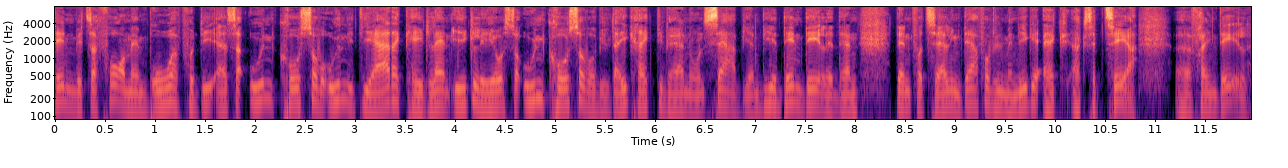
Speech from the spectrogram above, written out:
den metafor, man bruger, fordi altså uden Kosovo, uden et hjerte, kan et land ikke leve, så uden Kosovo vil der ikke rigtig være nogen Serbien. Det er den del af den, den fortælling. Derfor vil man ikke acceptere acceptere øh, fra en del,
